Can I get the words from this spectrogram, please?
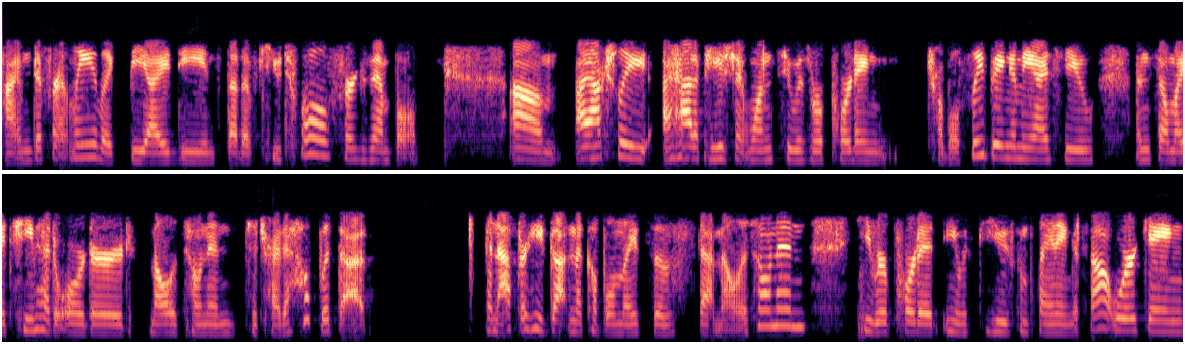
timed differently, like BID instead of Q12, for example. Um, I actually I had a patient once who was reporting trouble sleeping in the ICU, and so my team had ordered melatonin to try to help with that. And after he'd gotten a couple nights of that melatonin, he reported he was he was complaining it's not working.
